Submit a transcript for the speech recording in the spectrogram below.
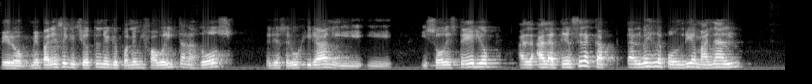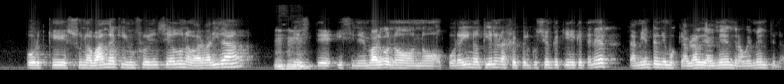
Pero me parece que si yo tendría que poner mis favoritas, las dos, sería Serú Girán y, y, y Stereo. A la, a la tercera tal vez la pondría Manal, porque es una banda que ha influenciado una barbaridad este, y sin embargo no, no, por ahí no tiene la repercusión que tiene que tener. También tendríamos que hablar de Almendra, obviamente, la,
